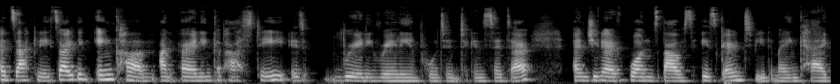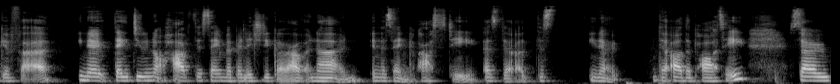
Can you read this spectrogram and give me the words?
Exactly. So I think income and earning capacity is really, really important to consider. And, you know, if one spouse is going to be the main caregiver, you know, they do not have the same ability to go out and earn in the same capacity as the, the you know, the other party. So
